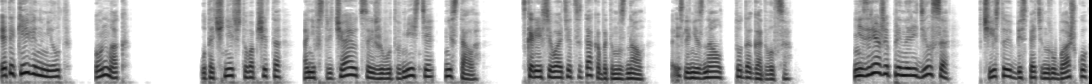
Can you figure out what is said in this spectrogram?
«Это Кевин Милт, он маг». Уточнять, что вообще-то они встречаются и живут вместе, не стало. Скорее всего, отец и так об этом знал, а если не знал, то догадывался. Не зря же принарядился чистую, без пятен рубашку,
